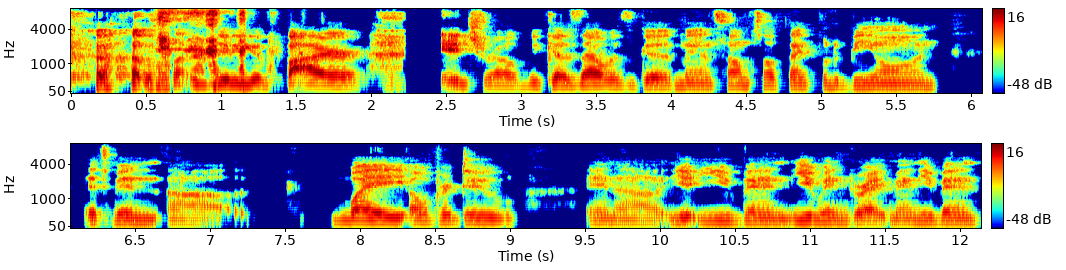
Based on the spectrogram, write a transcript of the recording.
of like getting a fire intro because that was good, man. So I'm so thankful to be on. It's been uh way overdue and uh you, you've been you've been great, man. You've been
